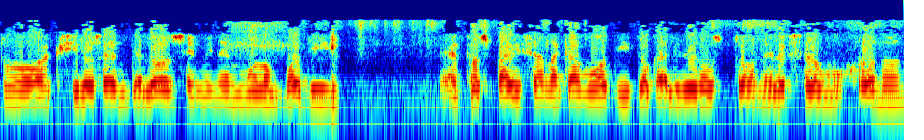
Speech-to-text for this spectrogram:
το εξήλωσα εντελώς, έμεινε μόνο body. Ε, προσπάθησα να κάνω ό,τι το καλύτερο στον ελεύθερο μου χρόνο.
